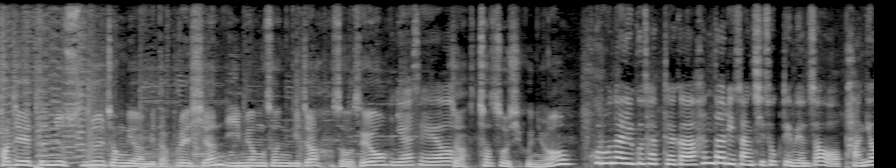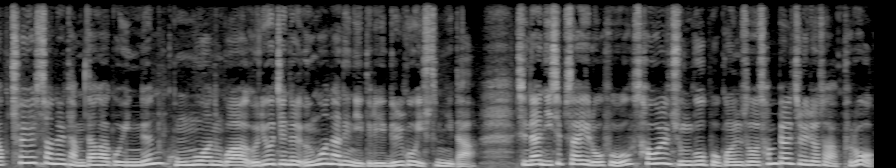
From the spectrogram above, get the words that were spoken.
화제했던 뉴스를 정리합니다. 프레시안 이명선 기자 어서 오세요. 안녕하세요. 자, 첫 소식은요. 코로나19 사태가 한 달 이상 지속되면서 방역 최일선을 담당하고 있는 공무원과 의료진을 응원하는 이들이 늘고 있습니다. 지난 24일 오후 서울 중구 보건소 선별진료소 앞으로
